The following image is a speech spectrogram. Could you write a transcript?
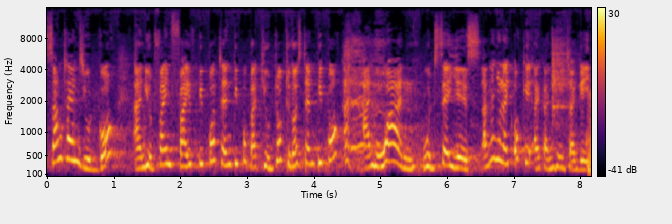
sometimes you'd go and you'd find five people, 10 people, but you'd talk to those 10 people and one would say yes. And then you're like, okay, I can do it again.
